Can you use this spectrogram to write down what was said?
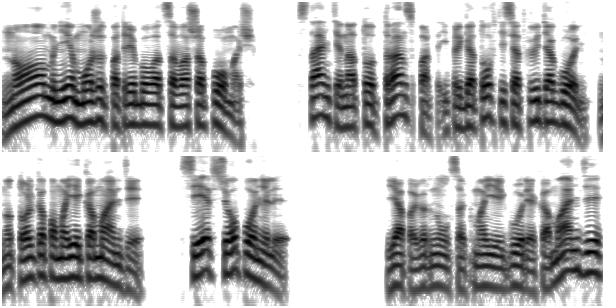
Но мне может потребоваться ваша помощь. Встаньте на тот транспорт и приготовьтесь открыть огонь, но только по моей команде. Все все поняли?» Я повернулся к моей горе-команде,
